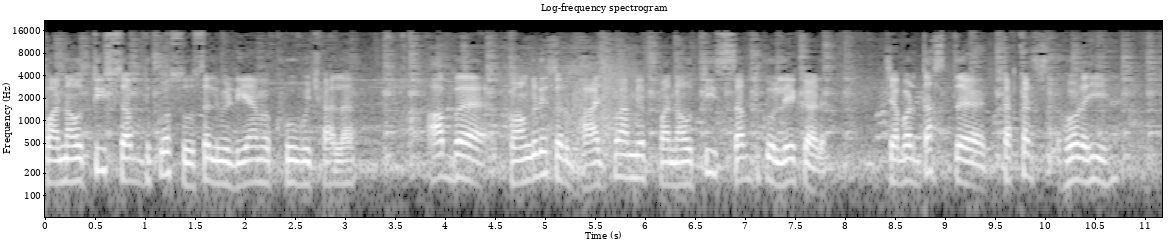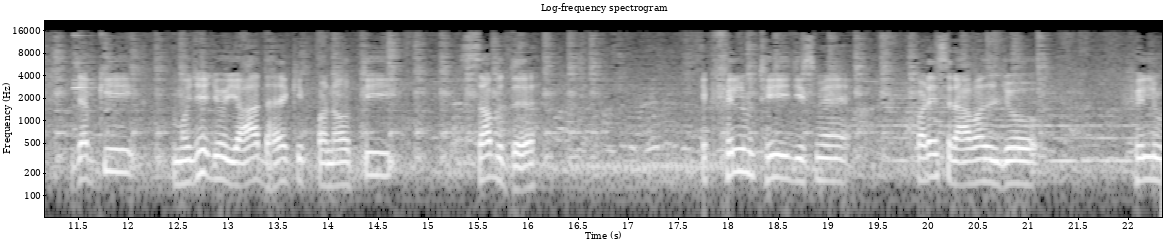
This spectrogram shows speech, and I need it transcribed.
पनौती शब्द को सोशल मीडिया में खूब उछाला। अब कांग्रेस और भाजपा में पनौती शब्द को लेकर ज़बरदस्त टक्कर हो रही है। जबकि मुझे जो याद है कि पनौती शब्द एक फ़िल्म थी जिसमें परेश रावल जो फ़िल्म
